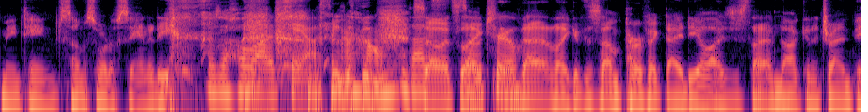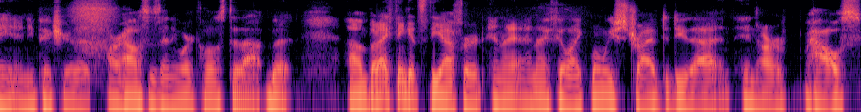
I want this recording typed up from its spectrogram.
maintain some sort of sanity. There's a whole lot of chaos in our home. That's so it's so like true. that, like it's some perfect ideal. I just, thought I'm not going to try and paint any picture that our house is anywhere close to that. But, um, but I think it's the effort, and I and I feel like when we strive to do that in our house,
